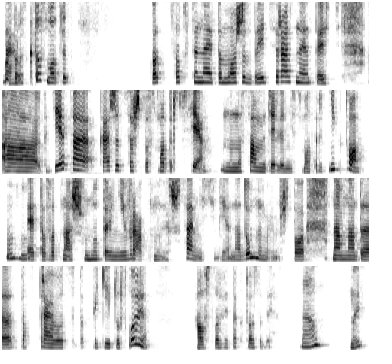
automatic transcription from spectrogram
Да. Вопрос, кто смотрит? Вот, собственно, это может быть разное. То есть а, где-то кажется, что смотрят все, но на самом деле не смотрит никто. Мгм. Это вот наш внутренний враг. Мы же сами себе надумываем, что нам надо подстраиваться под какие-то условия, а условия-то кто задает? Да. Мы.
